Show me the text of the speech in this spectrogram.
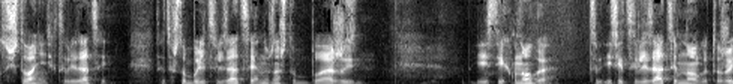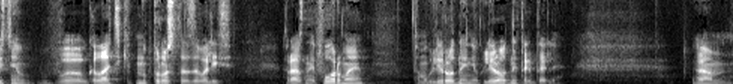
существования этих цивилизаций. Чтобы были цивилизации, нужно, чтобы была жизнь. Если их много, если цивилизаций много, то жизни в, в галактике ну, просто завались. Разные формы, там углеродные, неуглеродные и так далее. Эм,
